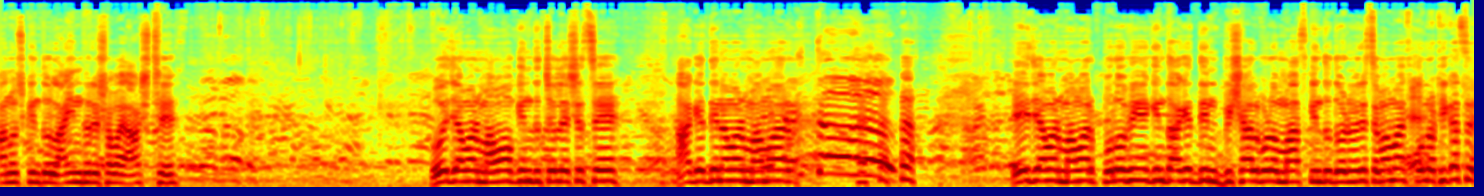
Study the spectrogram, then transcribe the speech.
মানুষ কিন্তু লাইন ধরে সবাই আসছে। ওই যে আমার মামাও কিন্তু চলে এসেছে। আগের দিন আমার মামার এই যে আমার মামার পোলো ভেঙে কিন্তু আগের দিন বিশাল বড় মাছ কিন্তু দৌড় মেরেছে। মামা পোলো ঠিক আছে?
